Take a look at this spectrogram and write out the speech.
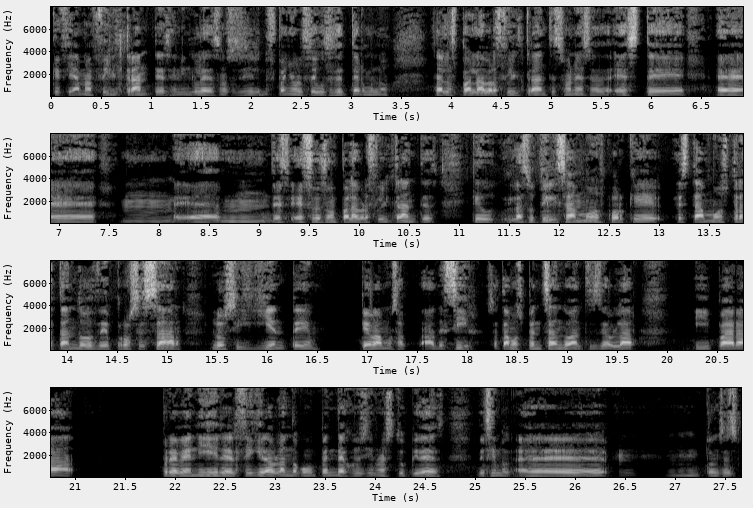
que se llaman filtrantes en inglés, no sé si en español se usa ese término. O sea, las palabras filtrantes son esas, este, eh, mm, eh, mm, son palabras filtrantes, que las utilizamos porque estamos tratando de procesar lo siguiente que vamos a, a decir. O sea, estamos pensando antes de hablar y para prevenir el seguir hablando como pendejos y decir una estupidez, decimos, eh, entonces,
